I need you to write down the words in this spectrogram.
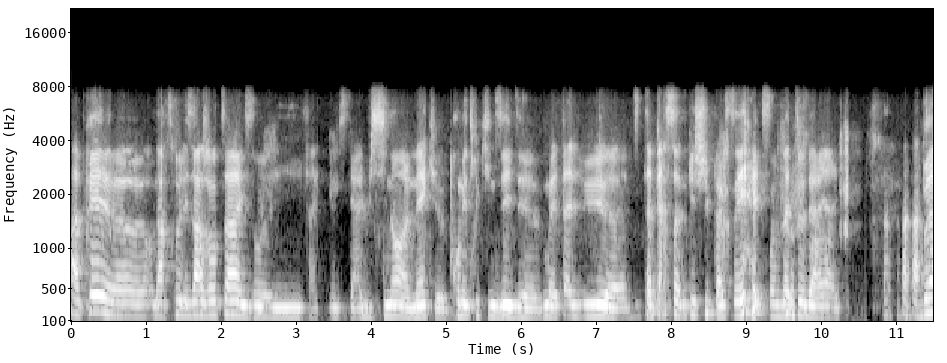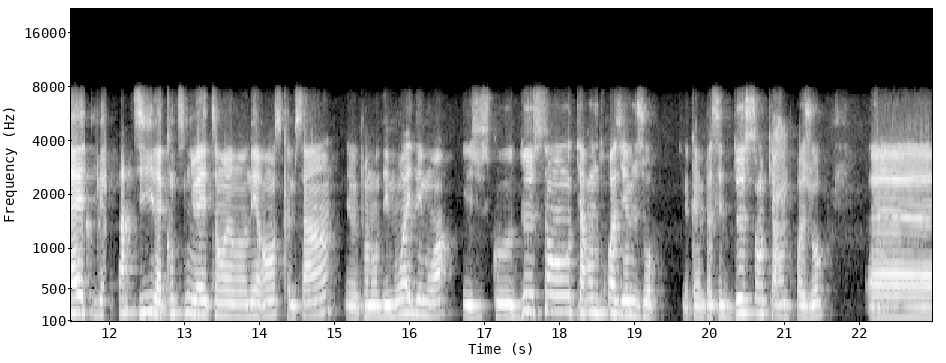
après, on a retrouvé les Argentins. Ils ont, c'était hallucinant. Le mec, premier truc qu'il nous disait, disait, vous m'avez pas vu, dites à personne que je suis passé avec son bateau derrière. et tout. Bref, il est reparti. Il a continué à être en, en errance comme ça euh, pendant des mois et des mois et jusqu'au 243e jour. Il a quand même passé 243 jours. Euh,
